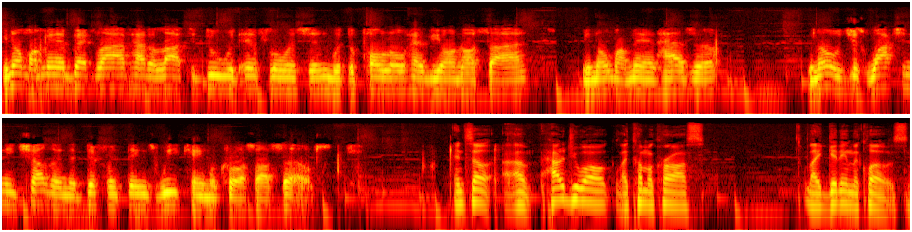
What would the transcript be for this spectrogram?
you know, my man Beck Live had a lot to do with influencing with the polo heavy on our side. You know, my man Hazard. You know, just watching each other and the different things we came across ourselves. And so, um, how did you all like come across like getting the clothes?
